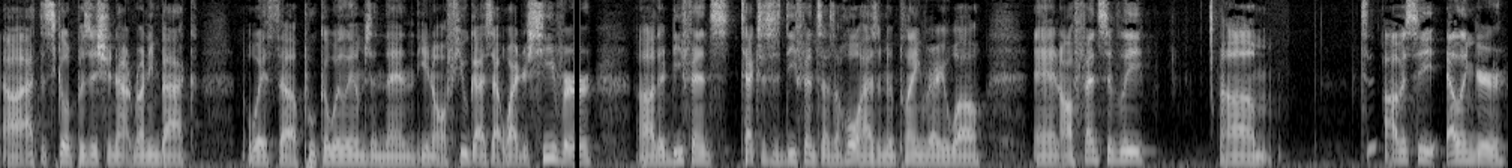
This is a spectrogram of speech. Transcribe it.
uh, at the skilled position at running back with uh, Pooka Williams and then, you know, a few guys at wide receiver. Uh, their defense, Texas's defense as a whole, hasn't been playing very well. And offensively, um, obviously, Ehlinger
